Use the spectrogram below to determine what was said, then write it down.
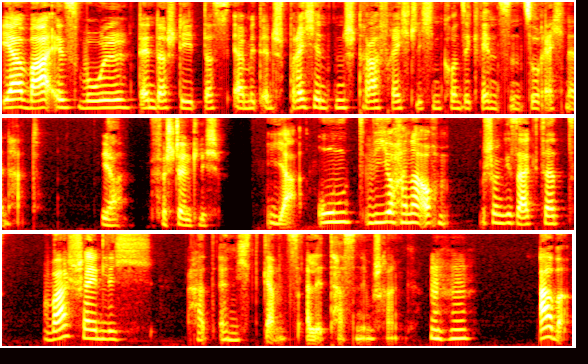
er war es wohl, denn da steht, dass er mit entsprechenden strafrechtlichen Konsequenzen zu rechnen hat. Ja, verständlich. Ja, und wie Johanna auch schon gesagt hat, wahrscheinlich hat er nicht ganz alle Tassen im Schrank. Mhm. Aber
